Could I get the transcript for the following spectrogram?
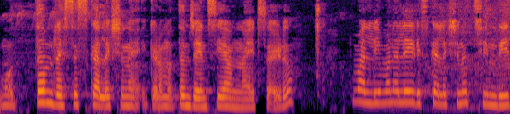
మొత్తం డ్రెస్సెస్ కలెక్షన్ ఇక్కడ మొత్తం జెంట్సే ఉన్నాయి ఇటు సైడ్. మళ్ళీ మన లేడీస్ కలెక్షన్ వచ్చింది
